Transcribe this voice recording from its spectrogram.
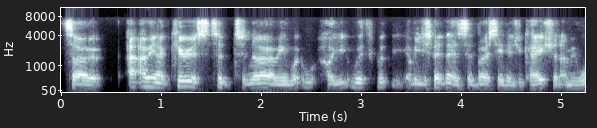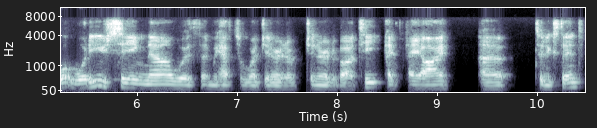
So, I mean, I'm curious to, to know. I mean, are you with, with I mean, you spent as mostly in education. I mean, what what are you seeing now with? And we have to about generative generative IT AI uh, to an extent,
